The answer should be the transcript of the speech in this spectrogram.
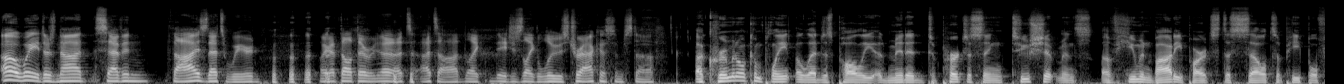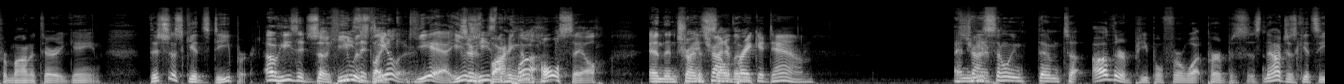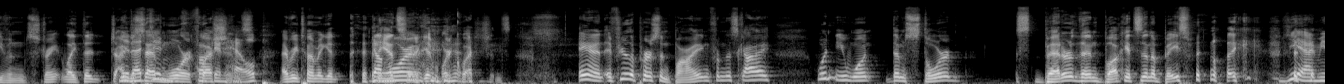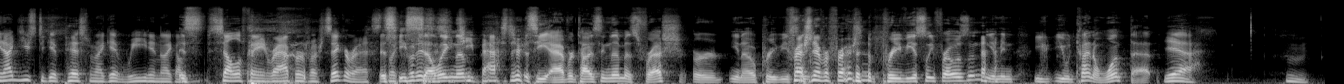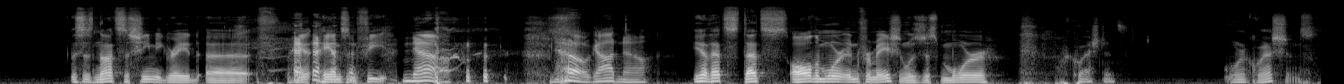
Oh wait, there's not seven thighs. That's weird. like I thought there. Yeah, that's that's odd. Like they just like lose track of some stuff. A criminal complaint alleges Pauley admitted to purchasing two shipments of human body parts to sell to people for monetary gain. This just gets deeper. Oh, he's a So he he's was like, dealer. yeah, he was So just he's the buying them wholesale and then trying and to trying sell to them. break it down. and he's to- selling them to other people for what purposes? Now it just gets even straight. Like they're- I just have more questions. help. Every time I get an Got answer, more- I get more questions. And if you're the person buying from this guy, wouldn't you want them stored better than buckets in a basement? like. Yeah, I mean, I used to get pissed when I get weed in like a Is- cellophane wrapper for cigarettes. Is like, he this, selling you them? cheap bastard? Is he advertising them as fresh or you know previously Fresh, never frozen. previously frozen? I mean, you you would kind of want that. yeah, This is not sashimi grade uh, ha- hands and feet. no, no, God, no. Yeah, that's that's all. The more information was just more More questions. more questions.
